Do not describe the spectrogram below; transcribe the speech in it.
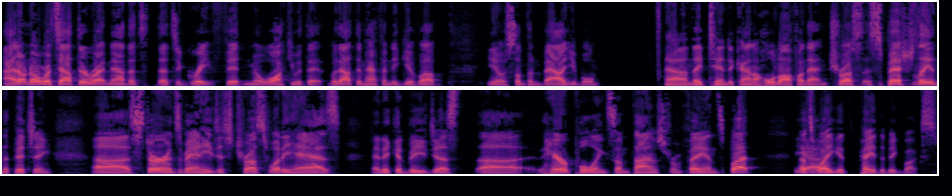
I don't know what's out there right now that's that's a great fit in Milwaukee with that without them having to give up, you know, something valuable. Um, they tend to kind of hold off on that and trust, especially in the pitching. Uh, Stearns, man, he just trusts what he has, and it could be just uh, hair pulling sometimes from fans, but that's yeah. why he gets paid the big bucks.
